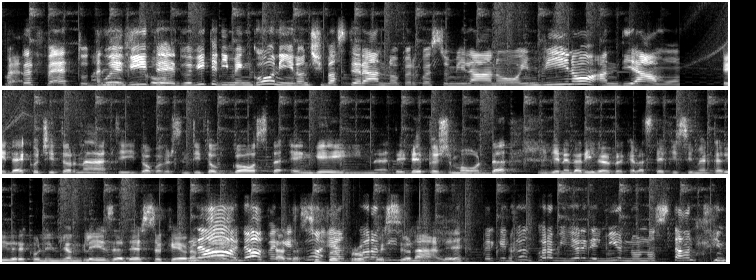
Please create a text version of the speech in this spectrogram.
Ma Beh, perfetto, due vite, due vite di Mengoni non ci basteranno per questo Milano in vino. Andiamo. Ed eccoci tornati dopo aver sentito Ghost and Gain dei Depeche Mode. Mi viene da ridere perché la Steffi si mette a ridere con il mio inglese adesso che oramai No, è no, perché diventata il tuo è super ancora professionale. Perché tu è ancora migliore del mio nonostante i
